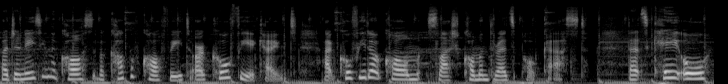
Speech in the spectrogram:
by donating the cost of a cup of coffee to our Ko-fi account at ko-fi.com slash common threads podcast. That's ko-fi.com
